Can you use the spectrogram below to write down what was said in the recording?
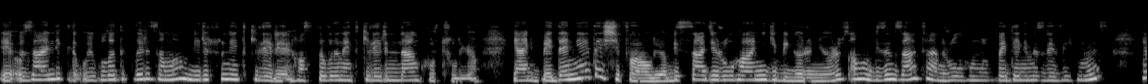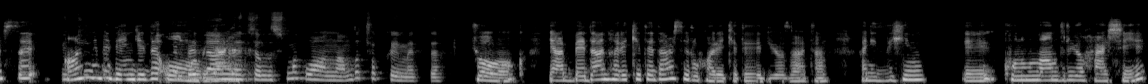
e, özellikle uyguladıkları zaman virüsün etkileri, hastalığın etkilerinden kurtuluyor. Yani bedene de şifa alıyor. Biz sadece ruhani gibi görünüyoruz ama bizim zaten ruhumuz, bedenimiz ve zihnimiz hepsi aynı bir dengede ve olmalı. Yani bedenle çalışmak o anlamda çok kıymetli. Çok. Yani beden hareket ederse ruh hareket ediyor zaten. Hani zihin e, konumlandırıyor her şeyi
